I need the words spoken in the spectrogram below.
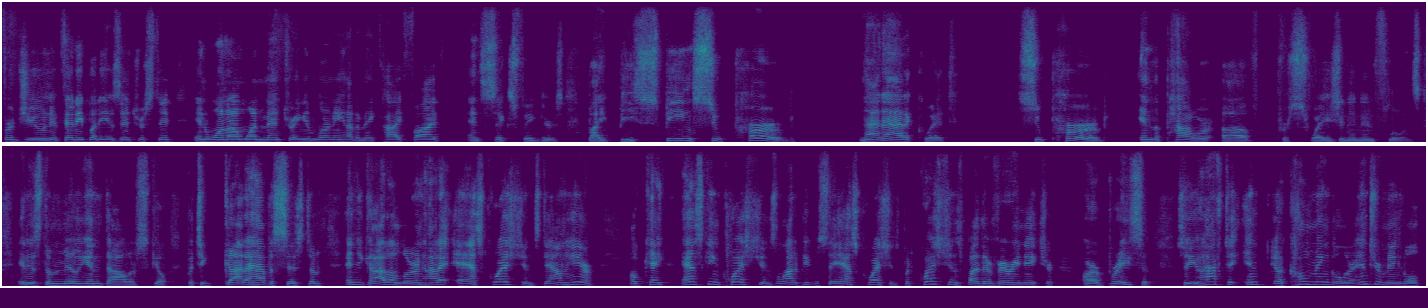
for June. If anybody is interested in one-on-one mentoring and learning how to make high five and six figures by be, being superb, not adequate, superb in the power of persuasion and influence. It is the million dollar skill, but you gotta have a system and you gotta learn how to ask questions down here. Okay, asking questions. A lot of people say ask questions, but questions by their very nature are abrasive. So you have to uh, commingle or intermingle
